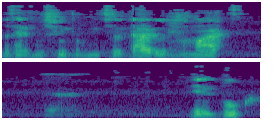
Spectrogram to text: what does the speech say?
dat heb ik misschien toch niet zo duidelijk gemaakt in het boek.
